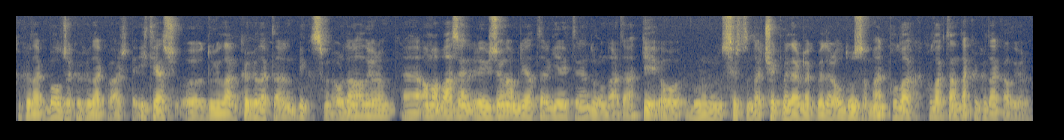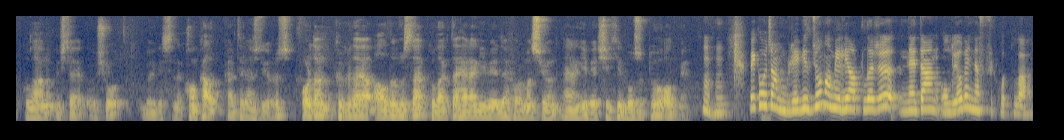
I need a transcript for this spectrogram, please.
kıkırdak, bolca kıkırdak var. E, ihtiyaç e, duyulan kıkırdakların bir kısmını oradan alıyorum. E, ama bazen revizyon ameliyatları gerektiren durumlarda ki o burnun sırtında çökmeler mökmeler olduğu zaman kulak kulaktan da kıkırdak alıyorum. Kulağın işte şu bölgesinde konkal kartilaj diyoruz. Oradan kıkırdağı aldığımızda kulakta herhangi bir deformasyon, herhangi bir şekil bozukluğu olmuyor. Hı hı. Peki hocam revizyon ameliyatları neden oluyor ve ne sıklıkla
